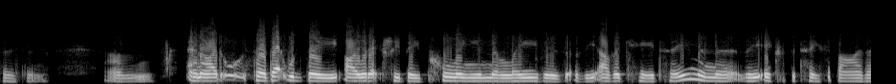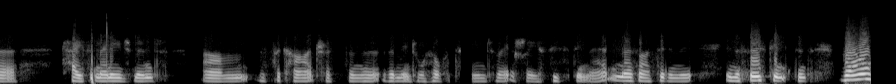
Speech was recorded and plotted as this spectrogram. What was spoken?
person. Um, and I'd so that would be I would actually be pulling in the levers of the other care team and the, the expertise by the case management, um, the psychiatrists and the, the mental health team to actually assist in that. And as I said in the in the first instance, they'll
